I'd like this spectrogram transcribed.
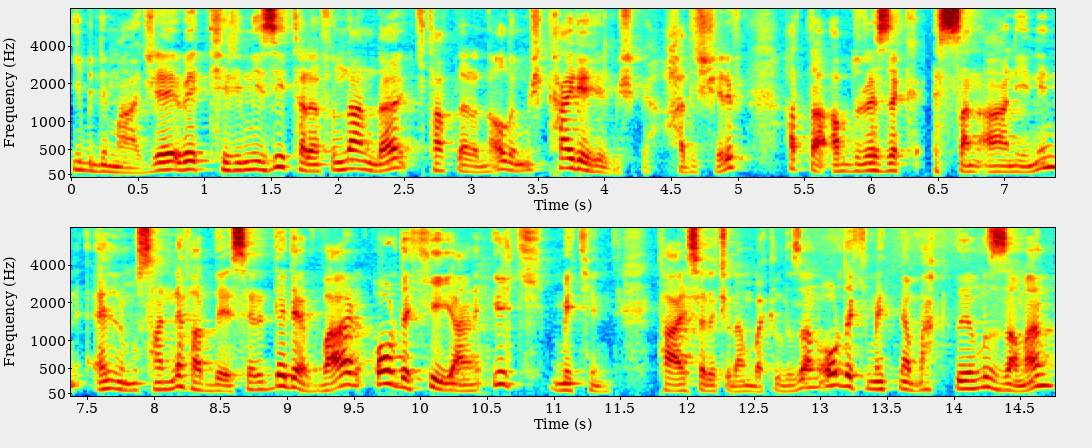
İbn Mace ve Tirmizi tarafından da kitaplarına alınmış, kaydedilmiş bir hadis-i şerif. Hatta Abdurrezzak Es-Sanani'nin El Musannef adlı eserinde de var. Oradaki yani ilk metin tarihsel açıdan bakıldığı zaman oradaki metne baktığımız zaman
